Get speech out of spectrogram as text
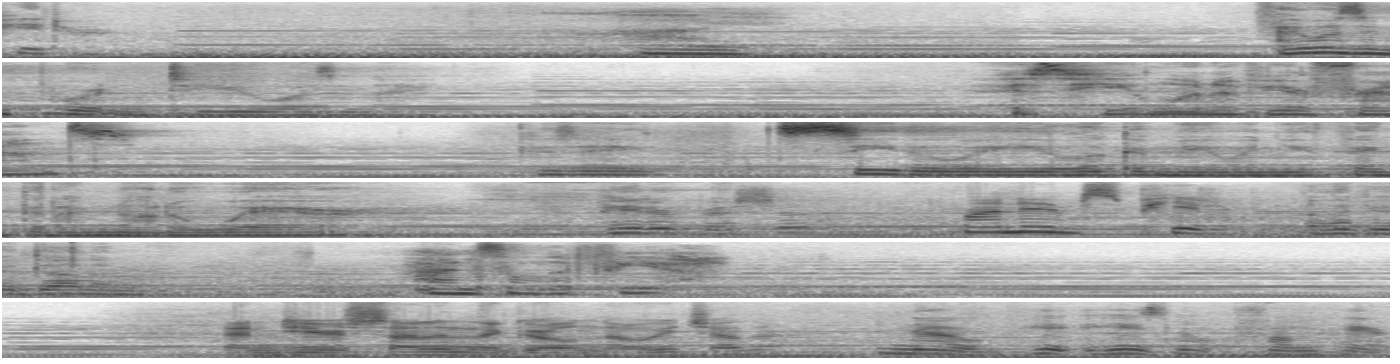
Peter? Hi. I was important to you, wasn't I? Is he one of your friends? Because I see the way you look at me when you think that I'm not aware. Peter Bishop, My name's Peter. Olivia Dunham. Mine's Olivia. And do your son and the girl know each other? No, he, he's not from here.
